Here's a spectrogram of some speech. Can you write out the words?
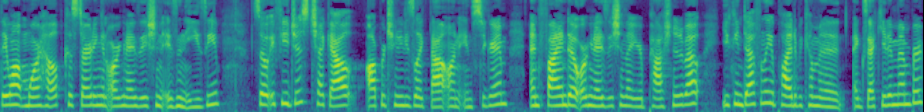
they want more help cuz starting an organization isn't easy. So if you just check out opportunities like that on Instagram and find an organization that you're passionate about, you can definitely apply to become an executive member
